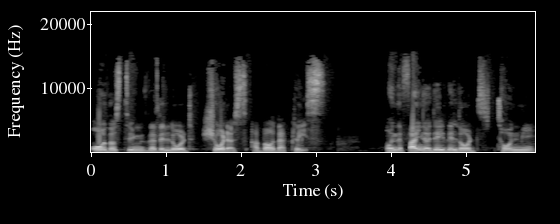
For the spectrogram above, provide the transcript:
all those things that the Lord showed us about that place. On the final day, the Lord told me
